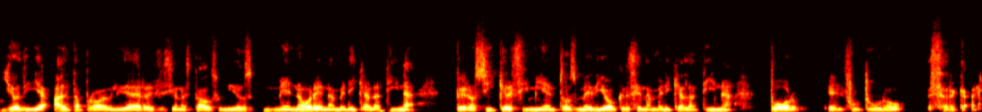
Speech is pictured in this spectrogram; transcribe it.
yo diría alta probabilidad de recesión en Estados Unidos, menor en América Latina, pero sí crecimientos mediocres en América Latina por el futuro cercano.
